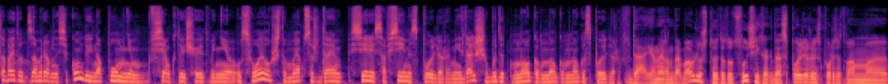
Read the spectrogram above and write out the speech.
Давай тут замрем на секунду и напомним всем, кто еще этого не усвоил, что мы обсуждаем серии со всеми спойлерами, и дальше будет много-много-много спойлеров. Да, я, наверное, добавлю, что это тот случай, когда спойлеры испортят вам э,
